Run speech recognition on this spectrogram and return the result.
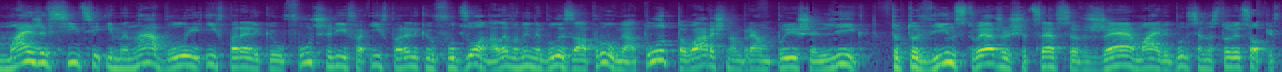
Майже всі ці імена були і в переліку Фуд Шеріфа, і в переліку Фудзон, але вони не були заапрувлені. А тут товариш нам прям пише лікт. Тобто він стверджує, що це все вже має відбутися на 100%.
